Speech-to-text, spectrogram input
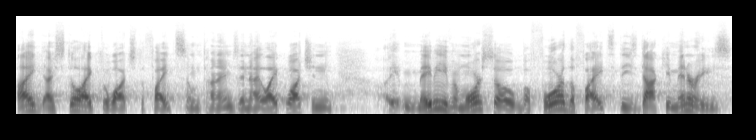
I, I still like to watch the fights sometimes, and I like watching, maybe even more so, before the fights, these documentaries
